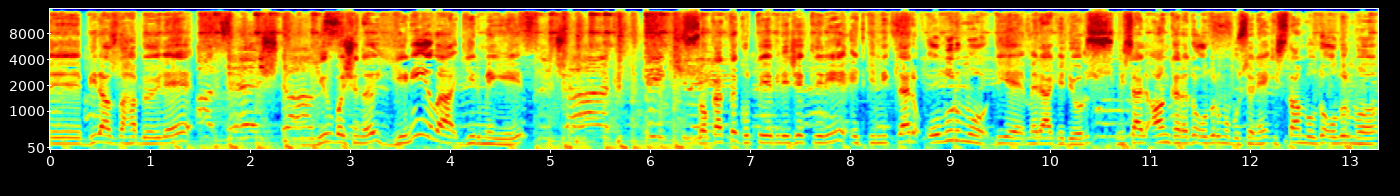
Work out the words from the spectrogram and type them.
e, biraz daha böyle yılbaşını yeni yıla girmeyi sıcak sokakta kutlayabilecekleri etkinlikler olur mu diye merak ediyoruz. Misal Ankara'da olur mu bu sene? İstanbul'da olur mu?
